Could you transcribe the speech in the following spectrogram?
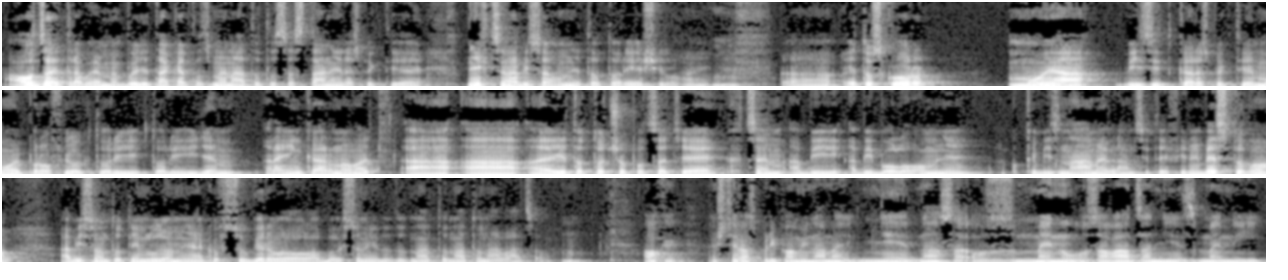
a od zajtra budem, bude takáto zmena a toto sa stane, respektíve nechcem, aby sa o mne toto riešilo. Hej. Mm-hmm. Uh, je to skôr moja vizitka, respektíve môj profil, ktorý, ktorý idem reinkarnovať a, a, a je to to, čo v podstate chcem, aby, aby bolo o mne ako keby známe v rámci tej firmy, bez toho, aby som to tým ľuďom nejako sugeroval, alebo som ich na to, na to navádzal. Hm. OK, ešte raz pripomíname, nejedná sa o zmenu, o zavádzanie zmeny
